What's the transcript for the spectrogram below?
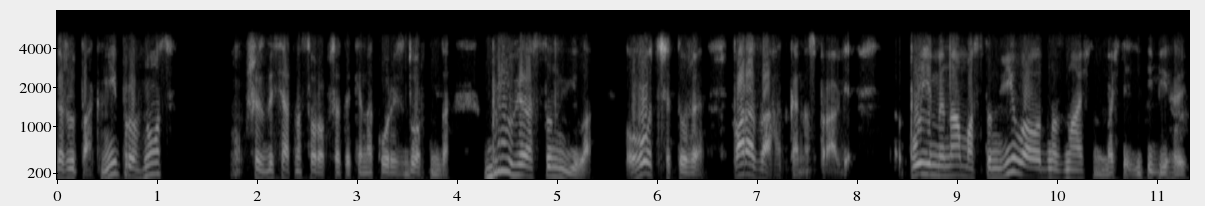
Кажу так, мій прогноз ну, 60 на 40 все-таки на користь Дортмунда. Брюге Астон Вілла. От ще теж пара загадка насправді. По іменам Астон Вілла однозначно, бачите, діти бігають.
